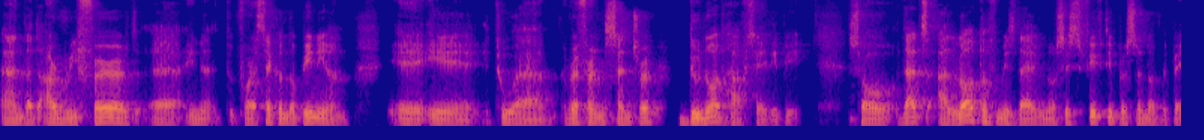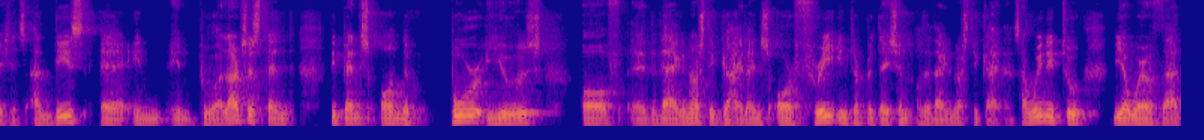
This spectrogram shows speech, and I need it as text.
and that are referred uh, a, for a second opinion uh, uh, to a reference center do not have CIDP. So that's a lot of misdiagnosis, 50% of the patients. And this, uh, in, in, to a large extent, depends on the poor use of uh, the diagnostic guidelines or free interpretation of the diagnostic guidelines. And we need to be aware of that.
